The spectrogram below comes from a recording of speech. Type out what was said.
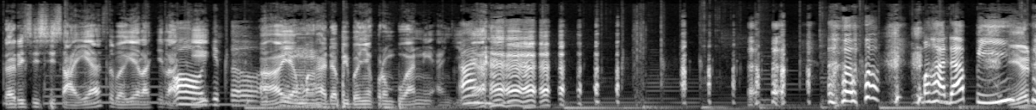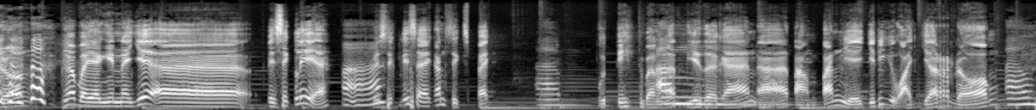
dari sisi saya sebagai Oh laki-laki gitu. ah, oke. yang menghadapi banyak perempuan nih anjing. menghadapi. iya dong. Nggak bayangin aja eh physically ya. Heeh. Physically saya kan six pack, Em, putih banget Um. gitu kan. Ah, tampan ya jadi wajar dong. em,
